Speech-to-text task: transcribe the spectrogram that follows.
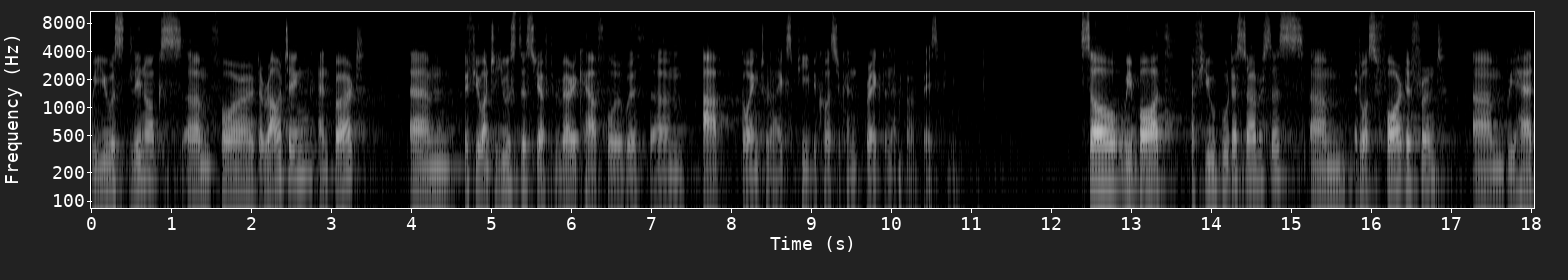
We used Linux um, for the routing and BIRD. Um, if you want to use this, you have to be very careful with um, ARP going to the IXP because you can break the network, basically. So we bought a few booter services. Um, it was four different um, we had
